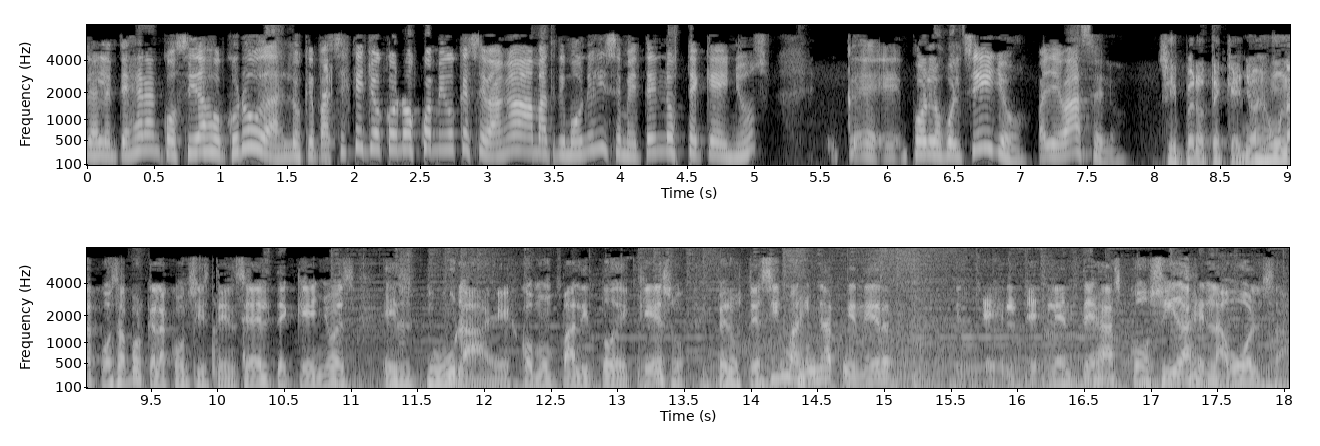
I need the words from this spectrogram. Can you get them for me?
las lentejas eran cocidas o crudas. Lo que pasa es que yo conozco amigos que se van a matrimonios y se meten los pequeños eh, por los bolsillos para llevárselo. Sí, pero tequeño es una cosa porque la consistencia del tequeño es, es dura, es como un palito de queso. Pero usted se imagina tener eh, lentejas cocidas en la bolsa.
